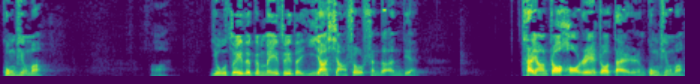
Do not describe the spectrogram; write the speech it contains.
公平吗？啊，有罪的跟没罪的一样享受神的恩典。太阳照好人也照歹人，公平吗？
